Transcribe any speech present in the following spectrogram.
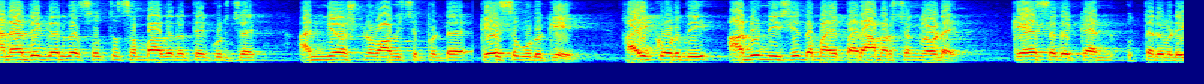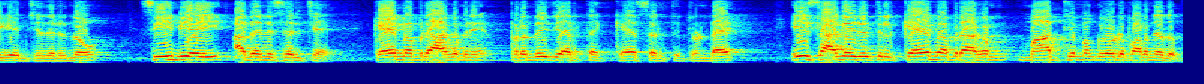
അനധികൃത സ്വത്ത് സമ്പാദനത്തെക്കുറിച്ച് അന്വേഷണം ആവശ്യപ്പെട്ട് കേസ് കൊടുക്കുകയും ഹൈക്കോടതി അതിനിശ്ചിതമായ പരാമർശങ്ങളോടെ കേസെടുക്കാൻ ഉത്തരവിടുകയും ചെയ്തിരുന്നു. സി ബി ഐ അതനുസരിച്ച് കെ എം അബ്രാഹമിനെ പ്രതി ചേർത്ത് കേസെടുത്തിട്ടുണ്ട്. ഈ സാഹചര്യത്തിൽ കെ എം അബ്രാഹം മാധ്യമങ്ങളോട് പറഞ്ഞതും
